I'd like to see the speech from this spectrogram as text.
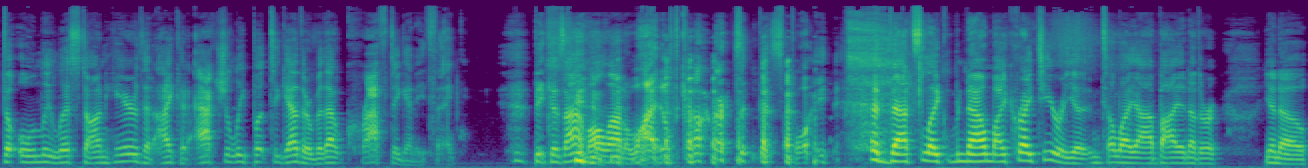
the only list on here that I could actually put together without crafting anything. Because I'm all out of wild cards at this point. And that's like now my criteria until I uh, buy another, you know,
